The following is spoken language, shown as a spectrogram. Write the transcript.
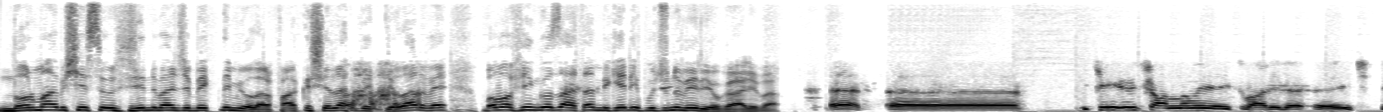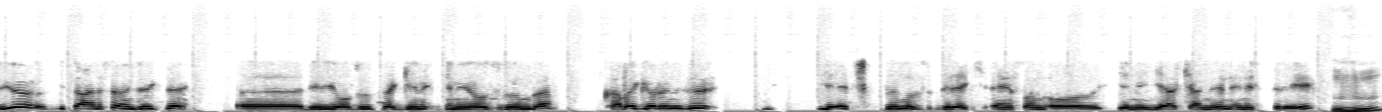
normal bir şey söyleyeceğini bence beklemiyorlar. Farklı şeyler bekliyorlar ve Baba Fingo zaten bir kere ipucunu veriyor galiba. Evet. Ee, iki üç anlamı itibariyle e, içliyor. Bir tanesi öncelikle e, bir yolculukta gemi, gemi yolculuğunda kara göründü diye çıktığımız direkt en son o gemi yelkenlerin en üst direği. Hı hı.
